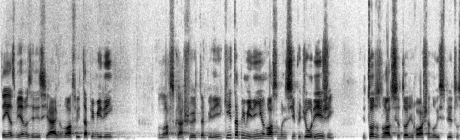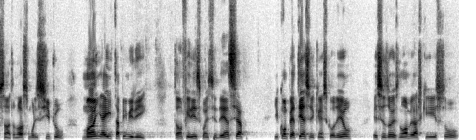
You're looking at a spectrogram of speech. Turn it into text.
tem as mesmas iniciais do nosso Itapimirim, do nosso Cachoeiro Itapimirim, que Itapimirim é o nosso município de origem de todos nós do setor de rocha no Espírito Santo. O nosso município mãe é Itapimirim. Então, feliz coincidência e competência de quem escolheu esses dois nomes, eu acho que isso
